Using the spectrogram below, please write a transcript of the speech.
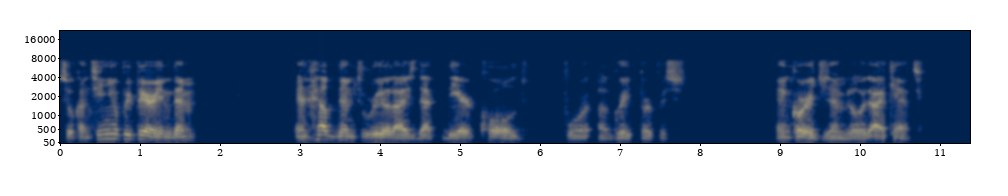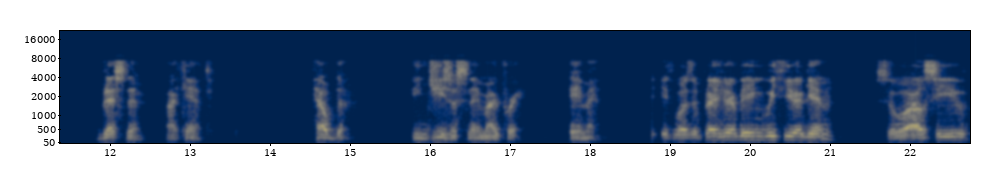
So continue preparing them and help them to realize that they're called for a great purpose. Encourage them, Lord. I can't. Bless them. I can't. Help them. In Jesus' name I pray. Amen. It was a pleasure being with you again. So I'll see you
